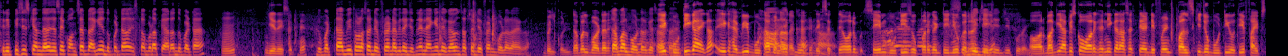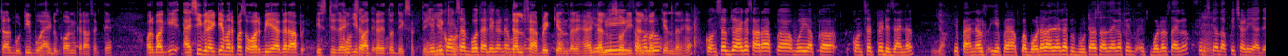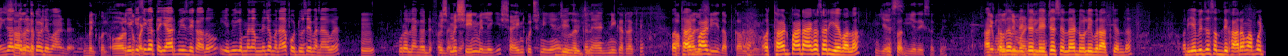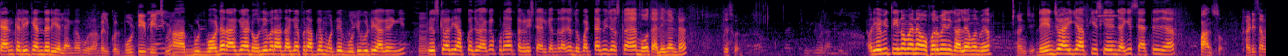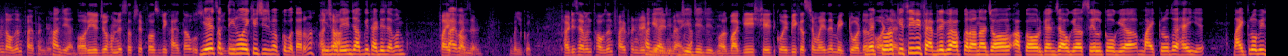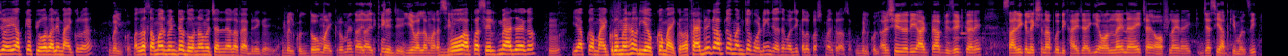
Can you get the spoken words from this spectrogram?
थ्री पीसेस के अंदर जैसे कॉन्सेप्ट आ गया दुपट्टा इसका बड़ा प्यारा दुपट्टा है। हम्म। ये देख सकते हैं। दुपट्टा भी थोड़ा सा डिफरेंट अभी तक जितने लहंगे देखा है उन सबसे डिफरेंट बॉर्डर आएगा। बिल्कुल डबल बॉर्डर डबल बॉर्डर के साथ एक बूटी का आएगा एक हैवी बूटा हाँ, बना रखा है देख हाँ। सकते हैं और सेम बूटीज ऊपर कंटिन्यू कर रखी है। जी जी पूरा और बाकी आप इसको और घनी करा सकते हैं डिफरेंट पल्स की जो बूटी होती है फाइव स्टार बूटी वो ऐड ऑन करा सकते हैं। और बाकी ऐसी वैरायटी हमारे पास और भी है अगर आप इस डिज़ाइन की बात करें तो देख सकते हैं। ये भी कॉन्सेप्ट बहुत एलिगेंट है डल फैब्रिक के अंदर है डल सॉरी डल वर्क के अंदर है। कॉन्सेप्ट जो आएगा सारा आपका वही आपका कॉन्सेप्ट पे डिज़ाइनर या ये पैनल ये पै- आपका बॉर्डर आ जाएगा फिर बूटा आ जाएगा फिर एक बॉर्डर आएगा फिर उसके बाद आपकी छड़ी आ जाएँगी जो आजकल लड़के की डिमांड है। बिल्कुल और ये किसी का तैयार पीस दिखा रहा हूँ ये भी मैंने हमने जो बनाया फ़ोटो से बनाया हुआ है। हम्म, पूरा लहंगा डिफरेंट इसमें शीन मिलेगी शाइन कुछ नहीं है जी, लड़कन ऐड नहीं कर रखे और third पल्स दबका मिलेगा। और थर्ड पार्ट आएगा सर ये वाला। यस ये देख सकते हैं। आजकल लेटेस्ट लेटेस्ट चल रहा है डोली बारात के अंदर। और ये भी जो सब दिखा रहा हूँ आपको टेन कली के अंदर ये लहंगा पूरा। बिल्कुल बूटी बीच में। हाँ बॉर्डर आ गया डोली बारात आ गया फिर आपके मोटे बूटी बूटी आ जाएँगी। फिर उसके बाद ये आपका जो आएगा पूरा तगड़ी स्टाइल के अंदर आ जाएगा। दुपट्टा भी जो इसका है बहुत एलिगेंट है इस पर और ये भी तीनों मैंने ऑफ़र में निकाले अमन भैया। हाँ जी। रेंज जो आएगी आपकी इसकी रेंज आएगी सैंतीस हज़ार पाँच सौ। Thirty seven thousand five hundred. हाँ जी हाँ जी। और ये जो हमने सबसे फ़र्स्ट दिखाया था ये सब तीनों एक ही चीज़ में आपको बता रहा हूँ ना तीनों रेंज आपकी थर्टी सेवन फाइव 500 थाउज़ेंड बिल्कुल। Thirty seven thousand five hundred हाँ की हाँ रेंज में जी, जी, जी, जी। और बाकी शेड कोई भी कस्टमाइज है मेक टू ऑर्डर मैं तो किसी भी फैब्रिक में आप कराना चाहो आपका ऑर्गेंजा हो गया सिल्क हो गया माइक्रो तो है ही है। माइक्रो भी जो है आपके प्योर वाली माइक्रो है। बिल्कुल। मतलब समर विंटर दोनों में चलने वाला फैब्रिक है ये। बिल्कुल दो माइक्रो में आई थिंक ये वाला हमारा वो आपका सिल्क में आ जाएगा। हम्म। ये आपका माइक्रो में है और ये आपका माइक्रो में फैब्रिक आपका मन के अकॉर्डिंग जैसे मर्ज़ी कलर कस्टमाइज करा सकते बिल्कुल अर्शी जरी आर्ट पे आप विज़िट करें सारी कलेक्शन आपको दिखाई जाएगी। ऑनलाइन आए चाहे ऑफलाइन आए जैसी आपकी मर्ज़ी।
